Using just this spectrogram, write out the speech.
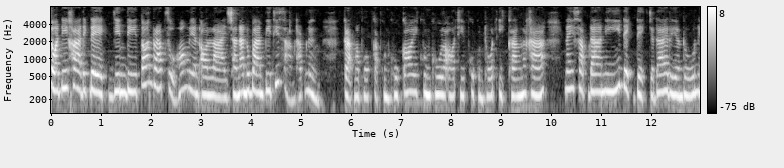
สวัสดีค่ะเด็กๆ ยินดีต้อนรับสู่ห้องเรียนออนไลน์ ชั้นอนุบาลปีที่3ทับหนึ่งกลับมาพบกับคุณครูก้อย คุณครูละออทิพย์ครูคุณทศอีกครั้งนะคะ ในสัปดาห์นี้เด็กๆ จะได้เรียนรู้ใน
